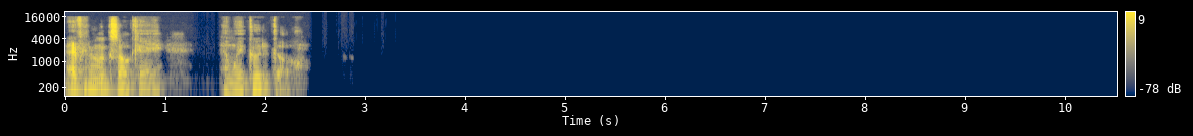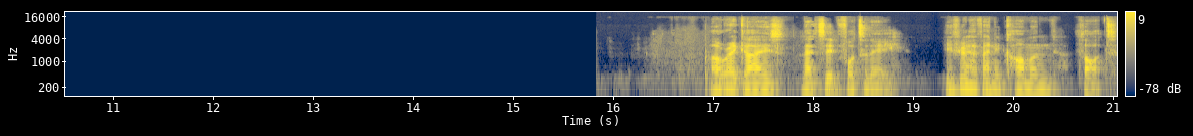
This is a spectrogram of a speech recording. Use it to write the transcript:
Everything looks okay and we're good to go. Alright guys, that's it for today. If you have any comment, thought,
